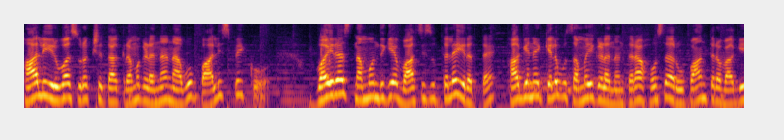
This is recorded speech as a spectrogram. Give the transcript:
ಹಾಲಿ ಇರುವ ಸುರಕ್ಷತಾ ಕ್ರಮಗಳನ್ನು ನಾವು ಪಾಲಿಸಬೇಕು. ವೈರಸ್ ನಮ್ಮೊಂದಿಗೆ ವಾಸಿಸುತ್ತಲೇ ಇರುತ್ತೆ. ಹಾಗೇನೆ ಕೆಲವು ಸಮಯಗಳ ನಂತರ ಹೊಸ ರೂಪಾಂತರವಾಗಿ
